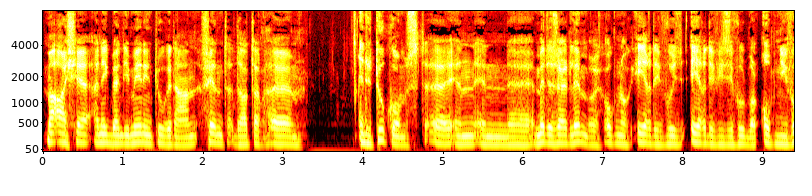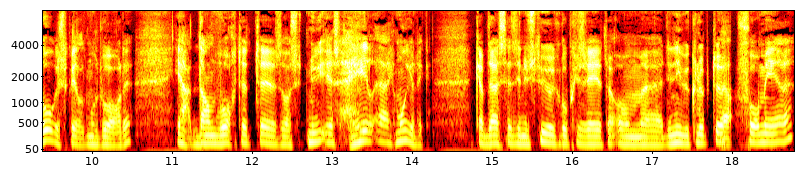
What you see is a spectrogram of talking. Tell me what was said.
Maar als je, en ik ben die mening toegedaan, vindt dat er... Uh, in de toekomst uh, in, in uh, Midden-Zuid-Limburg ook nog eredivisie, eredivisievoetbal op niveau gespeeld moet worden. Ja, dan wordt het, uh, zoals het nu is, heel erg moeilijk. Ik heb destijds in de stuurgroep gezeten om de nieuwe club te ja. formeren.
